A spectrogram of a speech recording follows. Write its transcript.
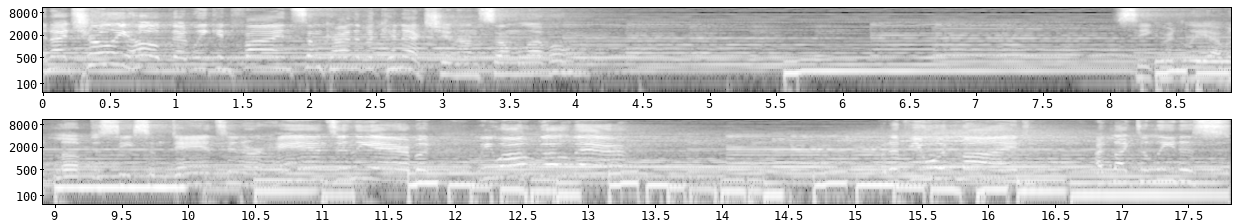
And I truly hope that we can find some kind of a connection on some level. Secretly, I would love to see some dancing or hands in the air, but we won't go there. Like to lead us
